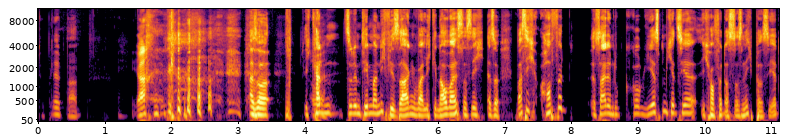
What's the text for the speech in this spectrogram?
Du Blödmann. Ja, Also, ich kann zu dem Thema nicht viel sagen, weil ich genau weiß, dass ich, also, was ich hoffe, es sei denn, du korrigierst mich jetzt hier, ich hoffe, dass das nicht passiert.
